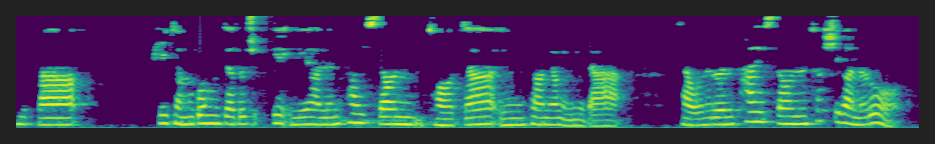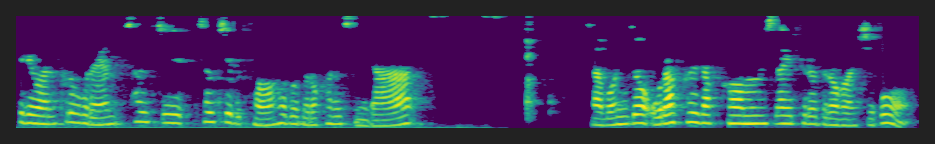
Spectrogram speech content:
그러니까 비전공자도 쉽게 이해하는 파이썬 저자 윤선영입니다. 자, 오늘은 파이썬 첫 시간으로 필요한 프로그램 설치, 설치부터 해보도록 하겠습니다. 자, 먼저 오라클닷컴 사이트로 들어가시고,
